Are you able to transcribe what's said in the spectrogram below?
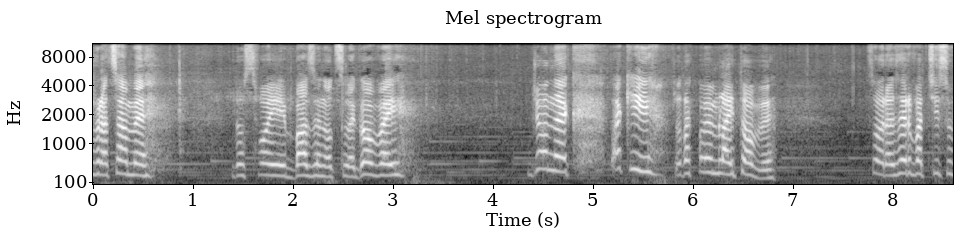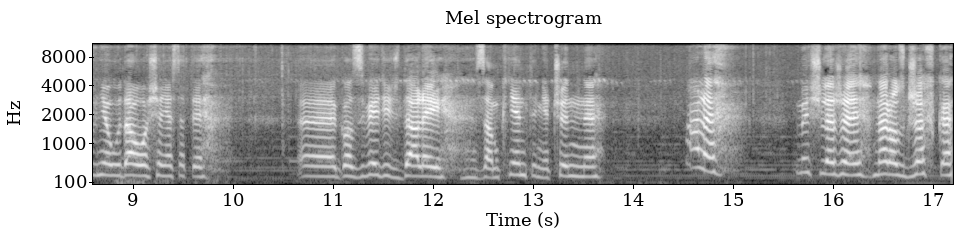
Już wracamy do swojej bazy noclegowej. Dzionek taki, że tak powiem, lightowy. Co, rezerwat Cisów nie udało się niestety e, go zwiedzić dalej. Zamknięty, nieczynny. Ale myślę, że na rozgrzewkę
